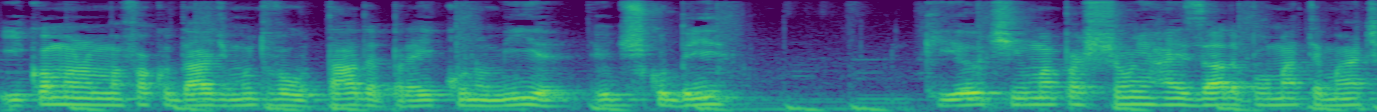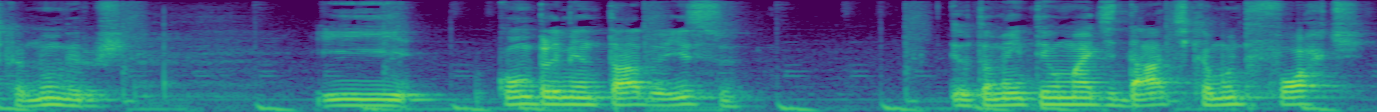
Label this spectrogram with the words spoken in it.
E como era uma faculdade muito voltada para economia, eu descobri que eu tinha uma paixão enraizada por matemática, números. E complementado a isso, eu também tenho uma didática muito forte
